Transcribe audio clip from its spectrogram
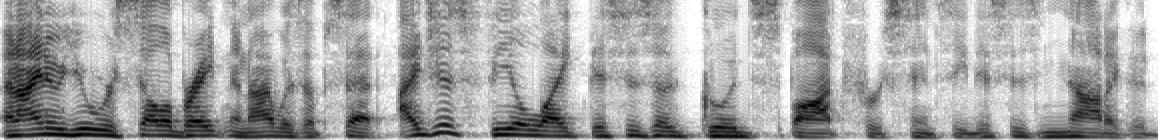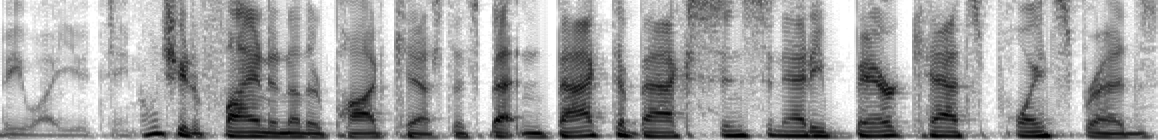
And I knew you were celebrating and I was upset. I just feel like this is a good spot for Cincy. This is not a good BYU team. I want you to find another podcast that's betting back to back Cincinnati Bearcats point spreads.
